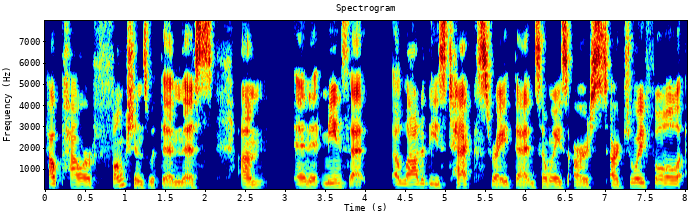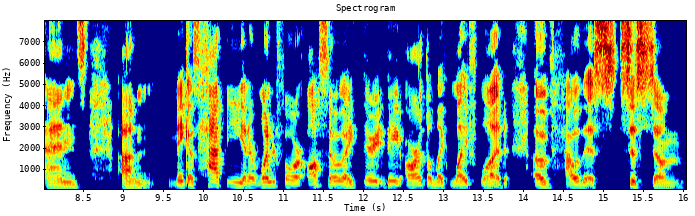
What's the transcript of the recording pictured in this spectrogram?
how power functions within this um, and it means that a lot of these texts, right, that in some ways are are joyful and um, make us happy and are wonderful, are also like they they are the like lifeblood of how this system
